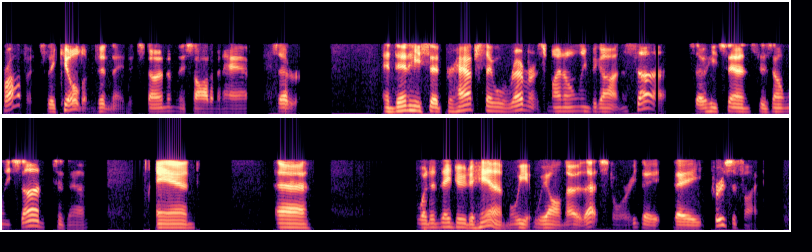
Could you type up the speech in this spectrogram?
prophets? They killed them, didn't they? They stoned them, they sawed them in half, etc. And then he said, Perhaps they will reverence mine only begotten Son. So he sends his only Son to them. And uh, what did they do to him? We we all know that story. They they crucified. Him.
